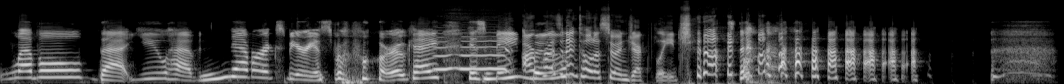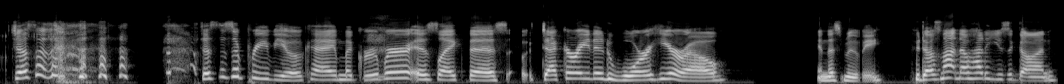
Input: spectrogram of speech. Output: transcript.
level that you have never experienced before, okay? His main Our move- president told us to inject bleach. just as just as a preview, okay? MacGruber is like this decorated war hero in this movie who does not know how to use a gun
